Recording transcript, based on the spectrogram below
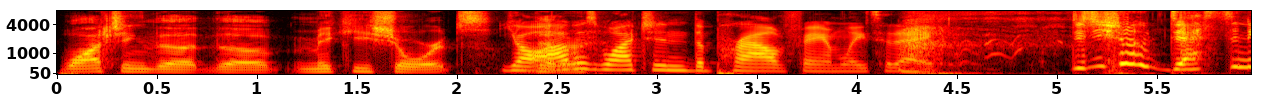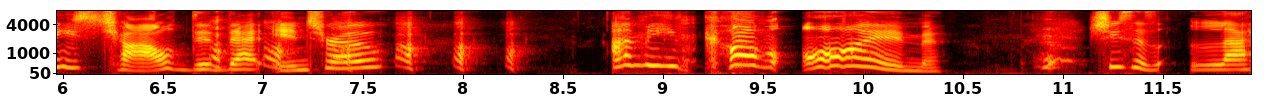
watching the the Mickey shorts. y'all. I are- was watching The Proud Family today. Did you know Destiny's Child did that intro? I mean, come on. She says La.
